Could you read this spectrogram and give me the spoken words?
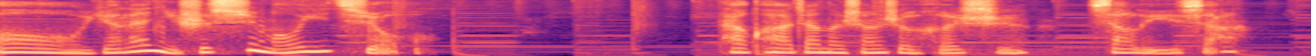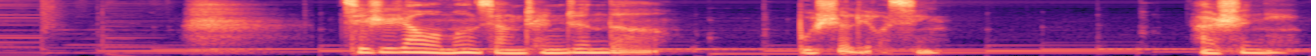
哦，原来你是蓄谋已久。他夸张的双手合十，笑了一下。其实让我梦想成真的，不是流星，而是你。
